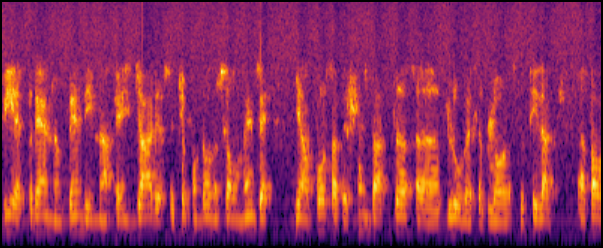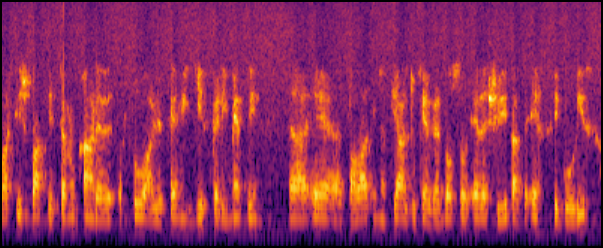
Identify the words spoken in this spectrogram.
vihet re në vendin e ngjarjes që po ndodh në këto momente janë forcat e shumta të bluve të Vlorës, të cilat Pavarësisht faktit se nuk kanë rrethuar le të themi gjithë perimetrin e pallatit në fjalë duke vendosur edhe shiritat e sigurisë,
